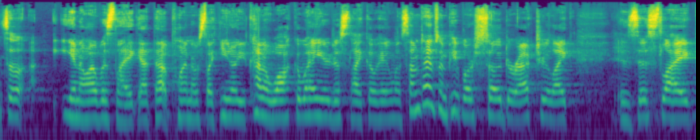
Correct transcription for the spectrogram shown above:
so you know, I was like, at that point, I was like, you know, you kind of walk away. You're just like, okay. When sometimes when people are so direct, you're like, is this like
